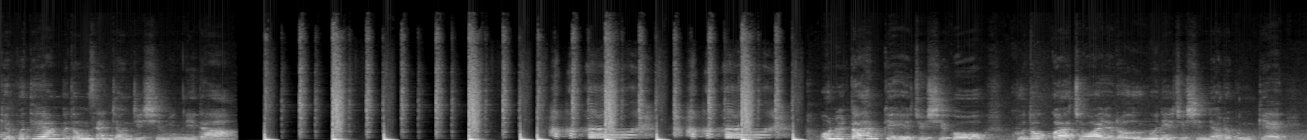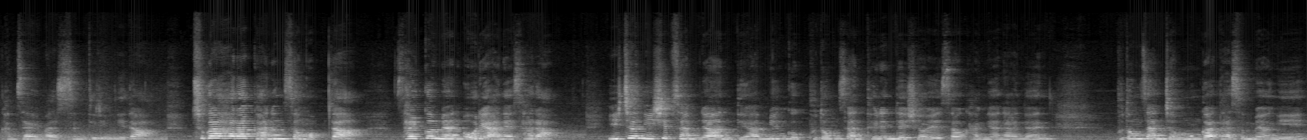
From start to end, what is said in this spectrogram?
개포 태양부동산 정지심입니다. 오늘도 함께 해주시고 구독과 좋아요로 응원해주신 여러분께 감사의 말씀 드립니다. 추가 하락 가능성 없다. 살 거면 올해 안에 사라. 2023년 대한민국 부동산 트렌드쇼에서 강연하는 부동산 전문가 5명이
